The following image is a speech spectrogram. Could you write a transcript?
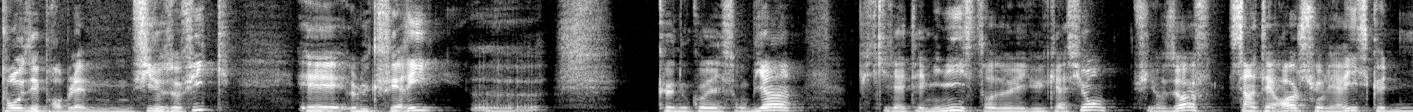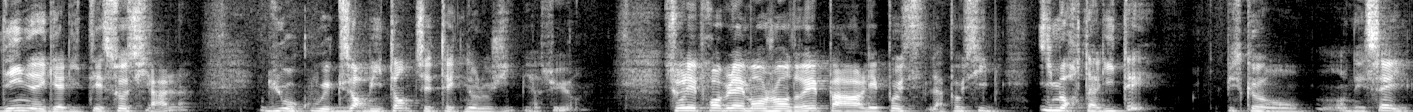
posent des problèmes philosophiques, et Luc Ferry, que nous connaissons bien, puisqu'il a été ministre de l'Éducation, philosophe, s'interroge sur les risques d'inégalité sociale, dus au coût exorbitant de ces technologies, bien sûr, sur les problèmes engendrés par la possible immortalité, puisqu'on on essaye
